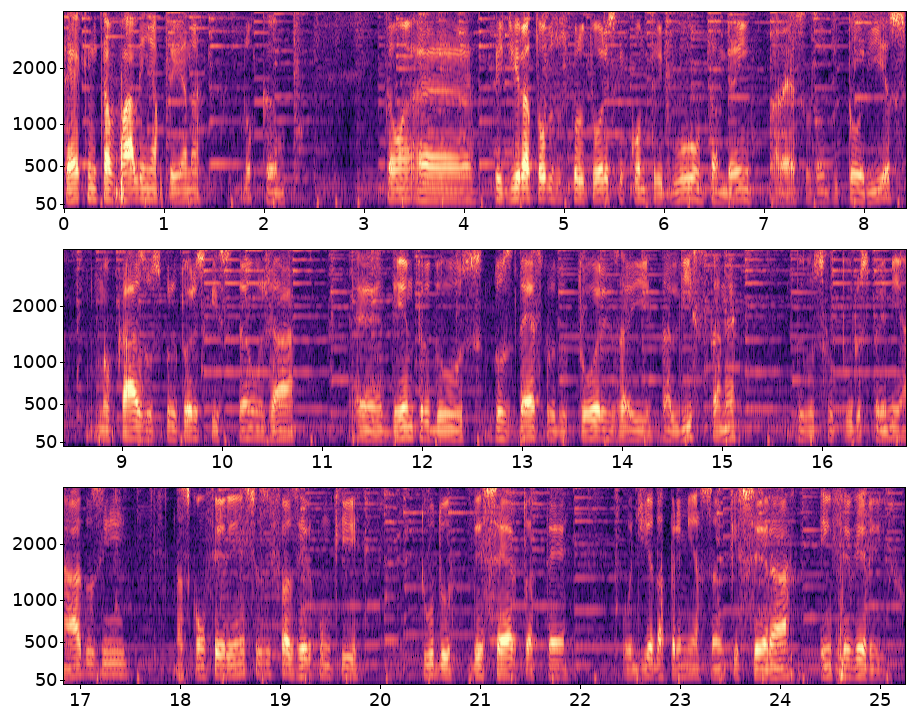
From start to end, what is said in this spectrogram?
técnica valem a pena no campo. Então, é, pedir a todos os produtores que contribuam também para essas auditorias, no caso, os produtores que estão já é, dentro dos, dos 10 produtores aí da lista né, dos futuros premiados e nas conferências e fazer com que tudo dê certo até o dia da premiação, que será em fevereiro.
